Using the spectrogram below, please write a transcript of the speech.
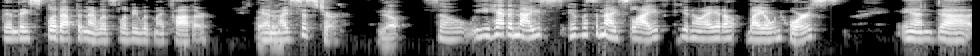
then they split up and I was living with my father okay. and my sister. Yeah. So we had a nice, it was a nice life. You know, I had a, my own horse and, uh,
